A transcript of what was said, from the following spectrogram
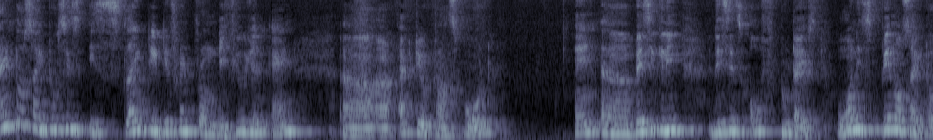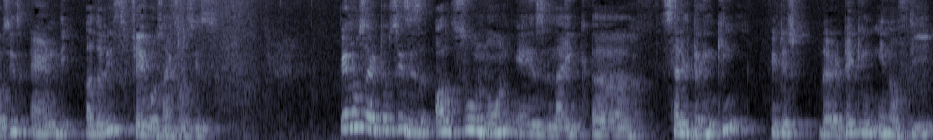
Endocytosis is slightly different from diffusion and uh, active transport. And uh, basically this is of two types. One is pinocytosis and the other is phagocytosis. Pinocytosis is also known as like uh, cell drinking. It is the taking in of the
